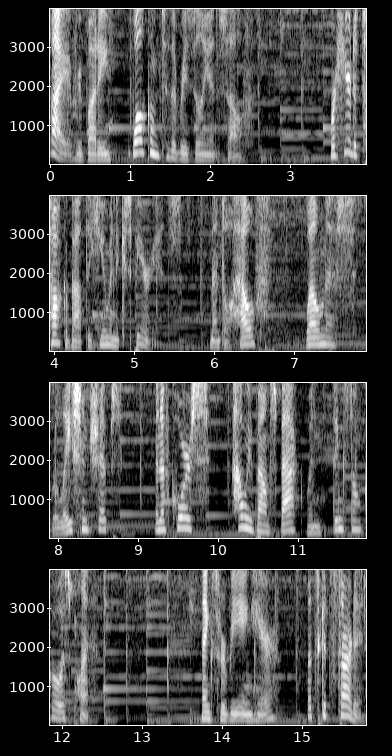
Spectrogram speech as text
Hi, everybody. Welcome to The Resilient Self. We're here to talk about the human experience mental health, wellness, relationships, and of course, how we bounce back when things don't go as planned. Thanks for being here. Let's get started.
